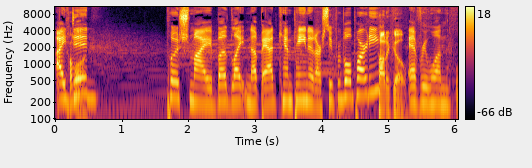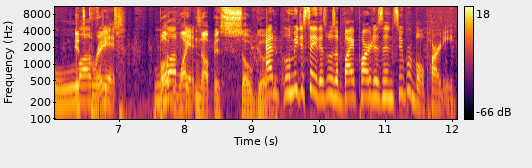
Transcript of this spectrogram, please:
I Come did on. Push my Bud Lighten Up ad campaign at our Super Bowl party. How'd it go? Everyone loved it's great. it. Bud loved Lighten it. Up is so good. And let me just say, this was a bipartisan Super Bowl party,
